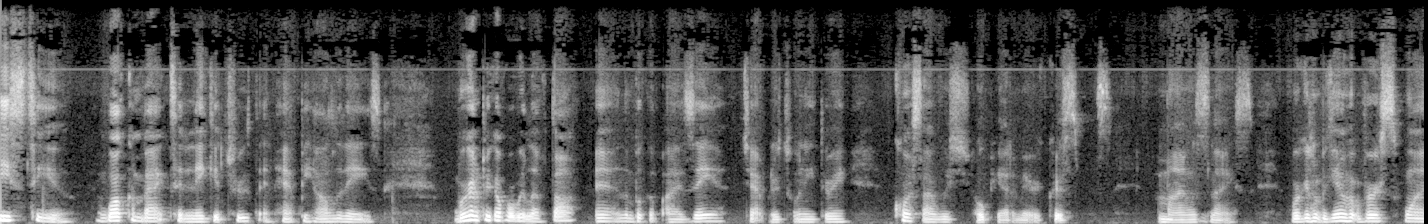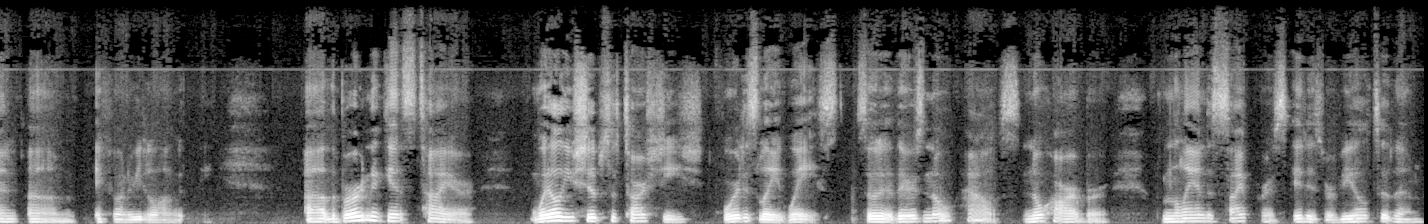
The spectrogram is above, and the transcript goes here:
Peace to you. Welcome back to the Naked Truth and Happy Holidays. We're going to pick up where we left off in the book of Isaiah, chapter 23. Of course, I wish, hope you had a Merry Christmas. Mine was nice. We're going to begin with verse 1 um, if you want to read along with me. Uh, the burden against Tyre. Wail, you ships of Tarshish, for it is laid waste, so that there is no house, no harbor. From the land of Cyprus it is revealed to them.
